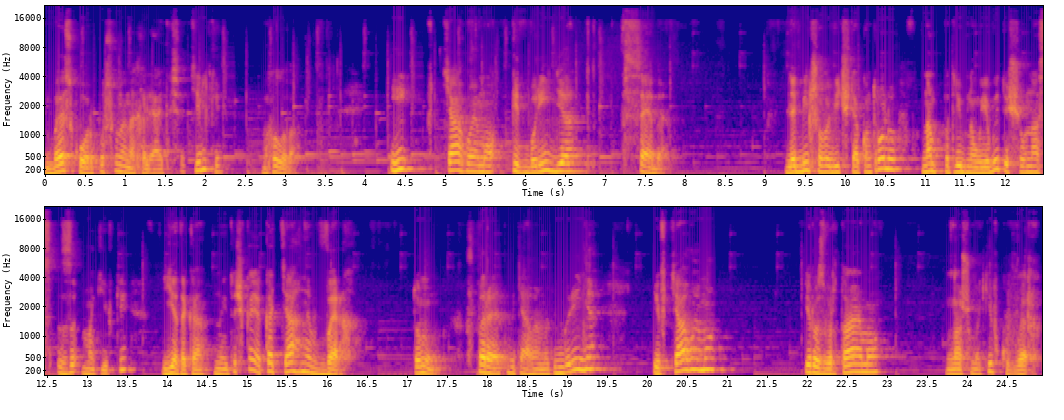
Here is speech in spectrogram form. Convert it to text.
без корпусу, не нахиляйтеся, тільки голова. І втягуємо підборіддя в себе. Для більшого відчуття контролю нам потрібно уявити, що у нас з маківки є така ниточка, яка тягне вверх. Тому вперед витягуємо підборіддя і втягуємо і розвертаємо нашу маківку вверх.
